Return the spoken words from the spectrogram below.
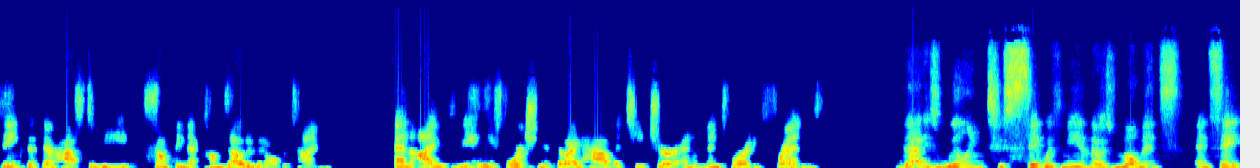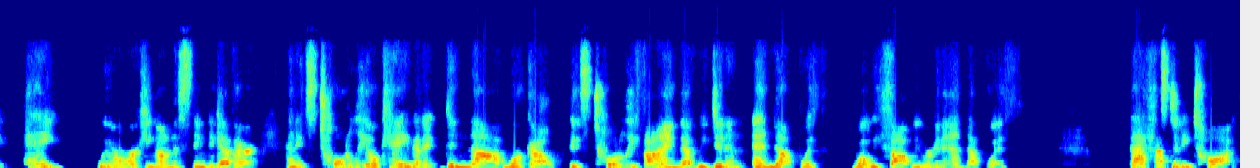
think that there has to be something that comes out of it all the time. And I'm really fortunate that I have a teacher and a mentor and a friend that is willing to sit with me in those moments and say, Hey, we were working on this thing together and it's totally okay that it did not work out. It's totally fine that we didn't end up with what we thought we were going to end up with. That has to be taught,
